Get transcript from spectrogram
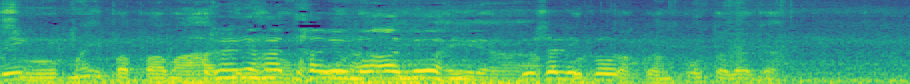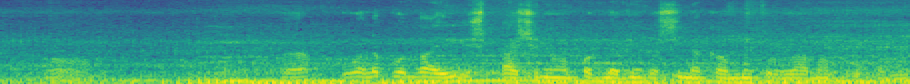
So maipapamahagi Wala na naman po tayo maano ay eh. uh, Doon sa likod. lang po talaga. Wala, po tayong espasyo naman paglagyan kasi nakamotor lamang po kami.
